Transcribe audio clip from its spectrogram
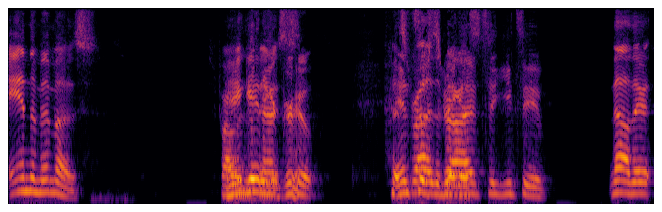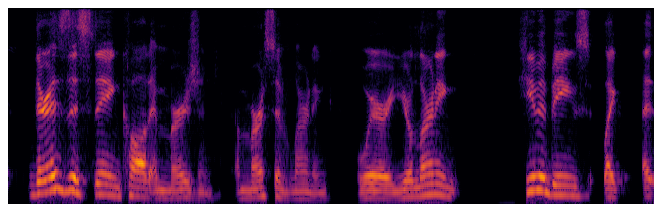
And the memos. Probably get in our group. and subscribe to YouTube. No, there there is this thing called immersion, immersive learning, where you're learning human beings like I,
